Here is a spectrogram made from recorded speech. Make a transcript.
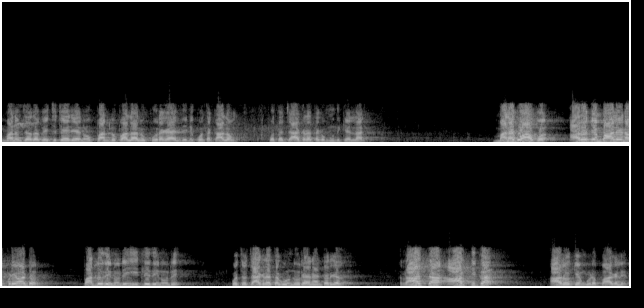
మనం జర వెజిటేరియన్ పండ్లు ఫలాలు కూరగాయలు తిని కొంతకాలం కొంత జాగ్రత్తగా ముందుకెళ్ళాలి. మనకు ఆరోగ్యం బాగాలేనప్పుడు ఏమంటారు? పండ్లు తినుండ్రి ఇడ్లీ తినుండ్రి కొంచెం జాగ్రత్తగా ఉండురే అని అంటారు కదా. రాష్ట్ర ఆర్థిక ఆరోగ్యం కూడా బాగలేదు.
